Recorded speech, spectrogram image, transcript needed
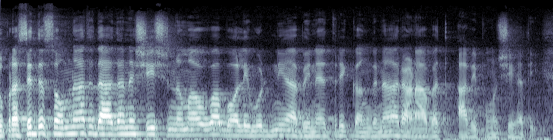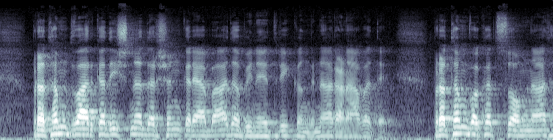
સુપ્રસિદ્ધ સોમનાથ દાદાને શીશ નમાવવા બોલિવૂડની અભિનેત્રી કંગના રાણાવત આવી પહોંચી હતી. પ્રથમ દ્વારકાધીશના દર્શન કર્યા બાદ અભિનેત્રી કંગના રાણાવતે પ્રથમ વખત સોમનાથ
